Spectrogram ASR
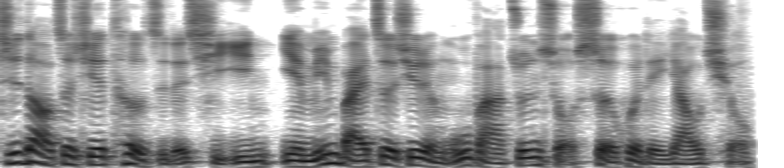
知道这些特质的起因，也明白这些人无法遵守社会的要求。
